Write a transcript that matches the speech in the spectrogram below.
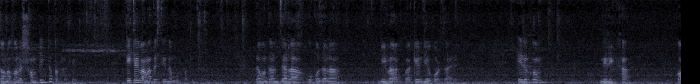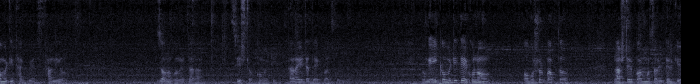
জনগণের সম্পৃক্ততা থাকে, এটাই বাংলাদেশ তৃণমূল পার্টি যেমন ধরেন জেলা, উপজেলা, বিভাগ বা কেন্দ্রীয় পর্যায়ে এরকম নিরীক্ষা কমিটি থাকবে স্থানীয় জনগণের দ্বারা সৃষ্ট কমিটি। তারা এটা দেখভাল করবে। এবং এই কমিটিতে কোনো অবসরপ্রাপ্ত রাষ্ট্রের কর্মচারীদেরকে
